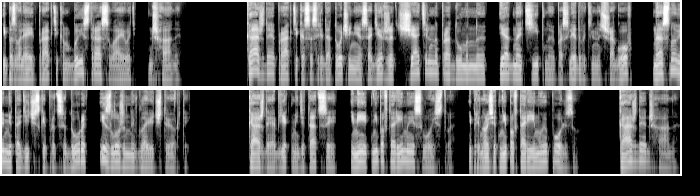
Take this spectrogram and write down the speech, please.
и позволяет практикам быстро осваивать джханы. Каждая практика сосредоточения содержит тщательно продуманную и однотипную последовательность шагов на основе методической процедуры, изложенной в главе 4. Каждый объект медитации имеет неповторимые свойства и приносит неповторимую пользу. Каждая джхана,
